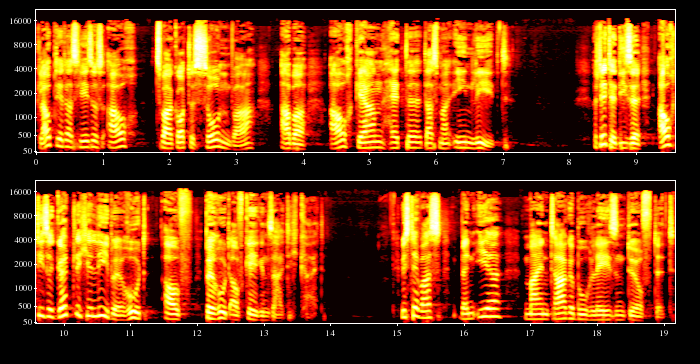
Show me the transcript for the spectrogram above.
glaubt ihr, dass Jesus auch zwar Gottes Sohn war, aber auch gern hätte, dass man ihn liebt? Versteht ihr, diese, auch diese göttliche Liebe ruht auf, beruht auf Gegenseitigkeit. Wisst ihr was, wenn ihr mein Tagebuch lesen dürftet,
